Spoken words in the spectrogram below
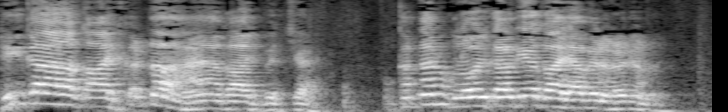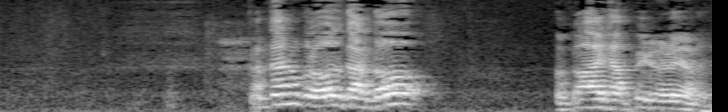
ਠੀਕ ਹੈ ਆਕਾਸ਼ ਕੱਢਦਾ ਹੈ, ਆਕਾਸ਼ ਵਿੱਚ ਹੈ। ਕੰਧਾਂ ਨੂੰ ਕਲੋਜ਼ ਕਰ ਦਿਆ, ਆਕਾਸ਼ ਆਵੇ ਨਿਕਲ ਜਾਣਾ ਕੰਧਾਂ ਨੂੰ ਕਲੋਜ਼ ਕਰ ਦੋ, ਆਕਾਸ਼ ਆਪੇ ਨਿਕਲ ਜਾਣਾ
